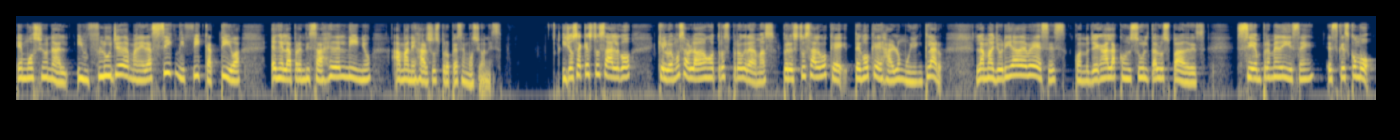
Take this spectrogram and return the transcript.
emocional influye de manera significativa en el aprendizaje del niño a manejar sus propias emociones. Y yo sé que esto es algo que lo hemos hablado en otros programas, pero esto es algo que tengo que dejarlo muy en claro. La mayoría de veces, cuando llegan a la consulta los padres, siempre me dicen, es que es como,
